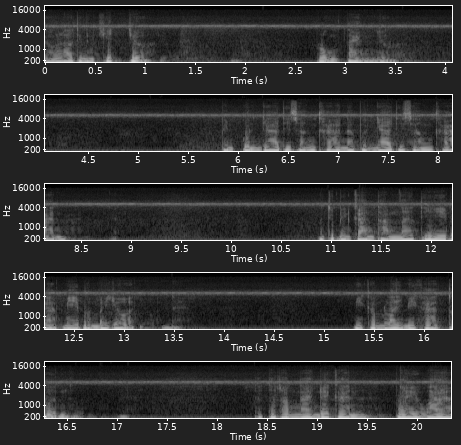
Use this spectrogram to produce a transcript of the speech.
ของเราที่มันคิดอยู่ปรุงแต่งอยู่ เป็นปุญญาที่สังขารนะปุญญาที่สังขาร มันจะเป็นการทำหน้าที่แบบมีผลประโยชน์ มีกำไรมีขาดทุน แต่ต้องทำงานด้วยกันปล่อยวาง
